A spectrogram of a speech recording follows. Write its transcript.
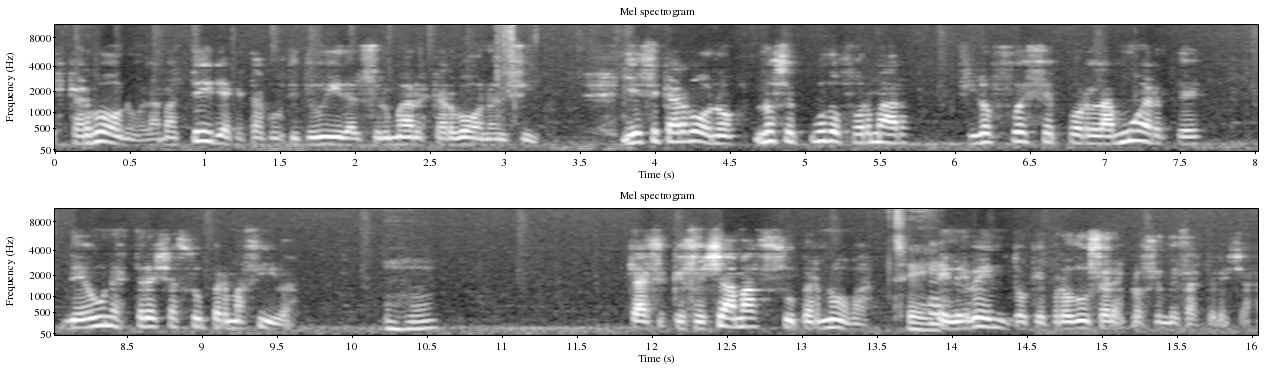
es carbono, la materia que está constituida, el ser humano es carbono en sí. Y ese carbono no se pudo formar si no fuese por la muerte de una estrella supermasiva, que, se llama supernova, el evento que produce la explosión de esa estrella.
